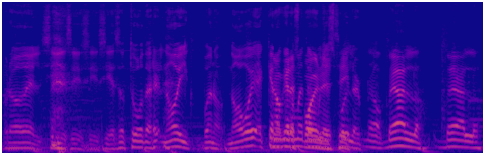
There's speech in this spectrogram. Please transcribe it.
Brother, sí, sí, sí, sí, eso estuvo terrible. No, y bueno, no voy, es que no, quiero meter mucho spoiler. No, véanlo, véanlo.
